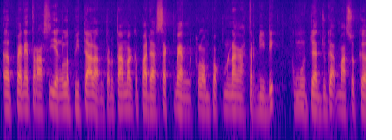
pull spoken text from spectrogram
uh, penetrasi yang lebih dalam, terutama kepada segmen kelompok menengah terdidik, kemudian juga masuk ke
